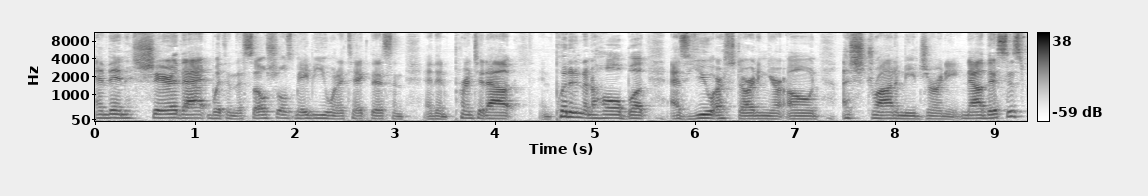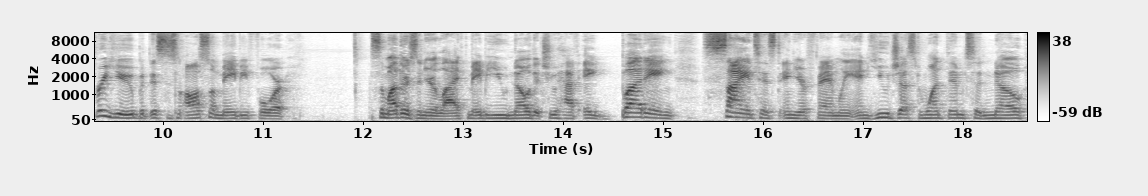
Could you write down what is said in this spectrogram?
and then share that within the socials. Maybe you want to take this and, and then print it out and put it in a whole book as you are starting your own astronomy journey. Now, this is for you, but this is also maybe for some others in your life. Maybe you know that you have a budding scientist in your family and you just want them to know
